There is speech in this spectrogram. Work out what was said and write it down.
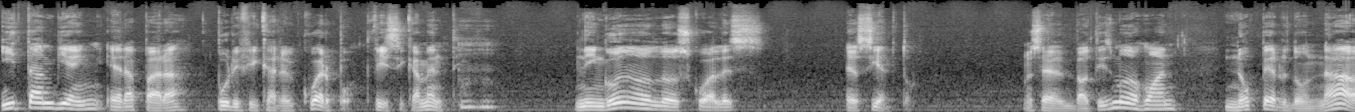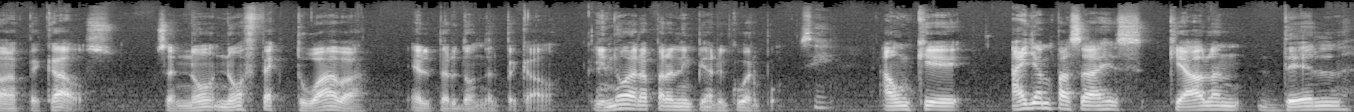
y también era para purificar el cuerpo físicamente, ninguno de los cuales es cierto. O sea, el bautismo de Juan no perdonaba pecados, o sea, no, no efectuaba el perdón del pecado, y no era para limpiar el cuerpo. Sí. Aunque hayan pasajes que hablan del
